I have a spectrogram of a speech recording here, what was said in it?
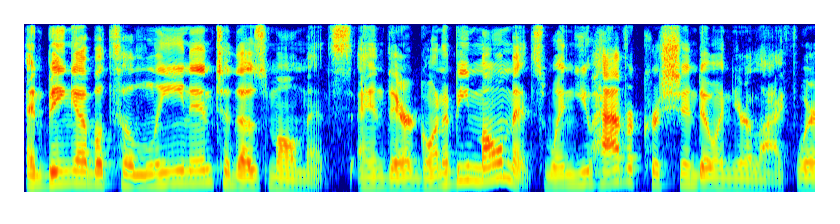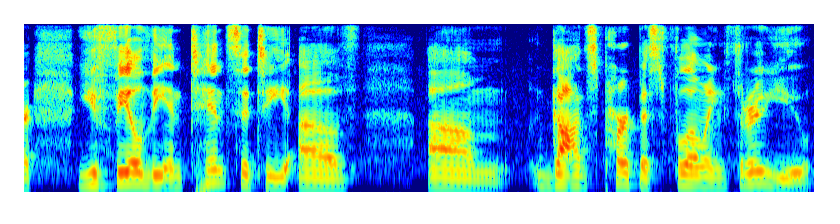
and being able to lean into those moments. And there are going to be moments when you have a crescendo in your life where you feel the intensity of um, God's purpose flowing through you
